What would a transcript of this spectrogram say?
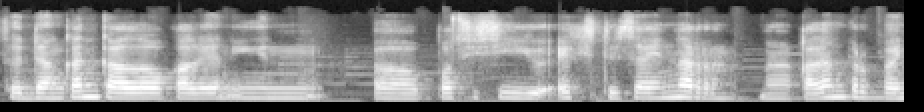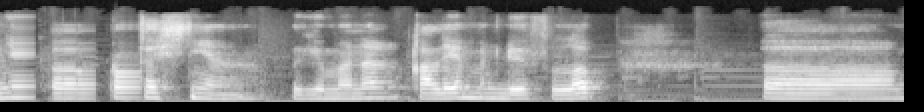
Sedangkan kalau kalian ingin uh, posisi UX designer, nah kalian perbanyak uh, prosesnya, bagaimana kalian mendevelop uh,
